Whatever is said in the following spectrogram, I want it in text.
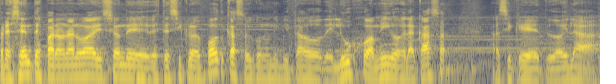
presentes para una nueva edición de, este ciclo de podcast, hoy con un invitado de lujo, amigo de la casa, así que te doy la,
